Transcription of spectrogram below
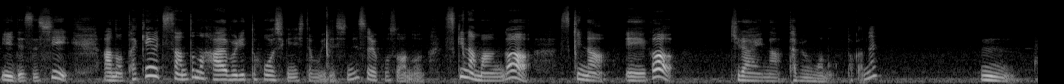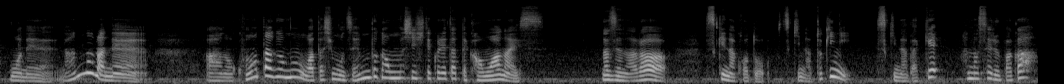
いいですしあの竹内さんとのハイブリッド方式にしてもいいですしね。それこそあの好きな漫画好きな映画嫌いな食べ物とかね。うん。もうねなんならねあのこのタグも私も全部ガン無視してくれたって構わないです。なぜなら好きなこと好きな時に好きなだけ話せる場が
